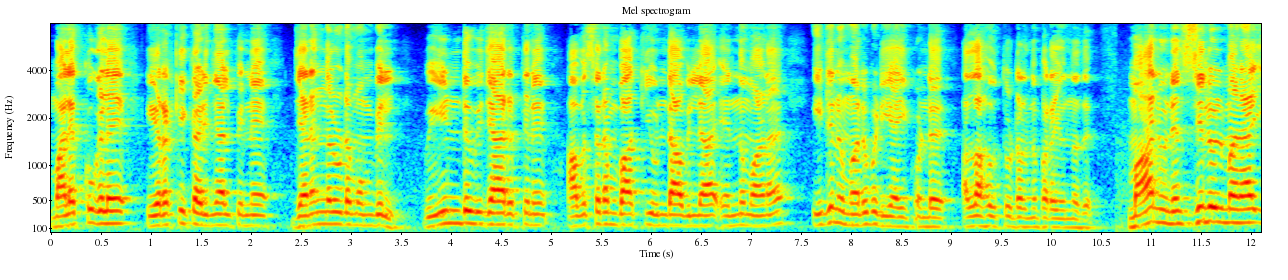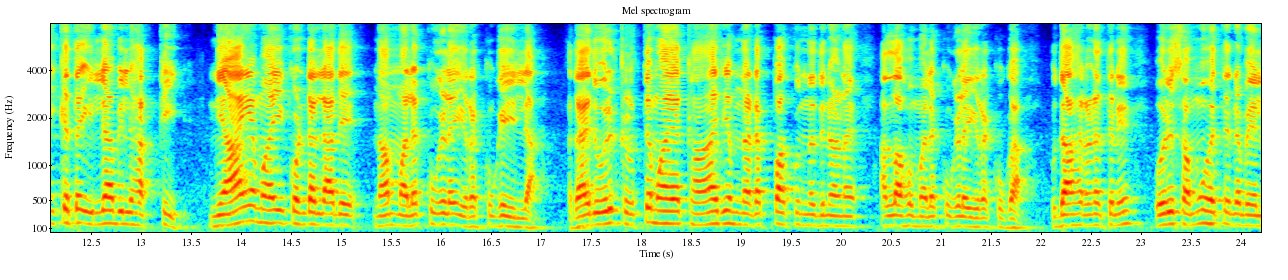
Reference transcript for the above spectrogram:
മലക്കുകളെ ഇറക്കിക്കഴിഞ്ഞാൽ പിന്നെ ജനങ്ങളുടെ മുമ്പിൽ വീണ്ടും വിചാരത്തിന് അവസരം ബാക്കിയുണ്ടാവില്ല എന്നുമാണ് ഇതിന് മറുപടിയായിക്കൊണ്ട് അള്ളാഹു തുടർന്ന് പറയുന്നത്. മലായിക്കത്ത ഇല്ലാ ബിൽ ഹക്കി ന്യായമായി കൊണ്ടല്ലാതെ നാം മലക്കുകളെ ഇറക്കുകയില്ല. അതായത് ഒരു കൃത്യമായ കാര്യം നടപ്പാക്കുന്നതിനാണ് അള്ളാഹു മലക്കുകളെ ഇറക്കുക. ഉദാഹരണത്തിന് ഒരു സമൂഹത്തിന്റെ മേൽ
